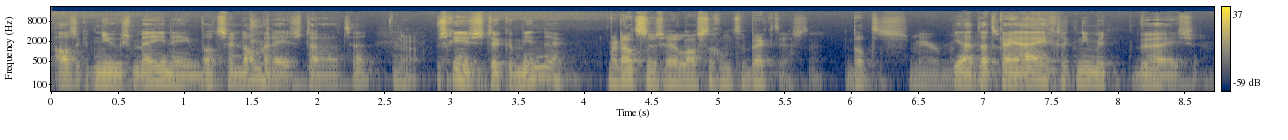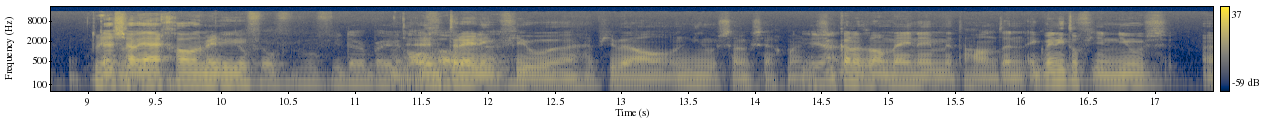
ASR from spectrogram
als ik het nieuws meeneem... wat zijn dan mijn resultaten? ja. Misschien is het stukken minder. Maar dat is dus heel lastig om te backtesten. Dat is meer... Ja, dat kan je eigenlijk niet meer bewijzen. Daar zou jij gewoon niet nu- of, of, of je daar bij In Algo, TradingView eh, heb je wel nieuws ook, zeg maar. Dus Ja? je kan het wel meenemen met de hand. En ik weet niet of je nieuws eh,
